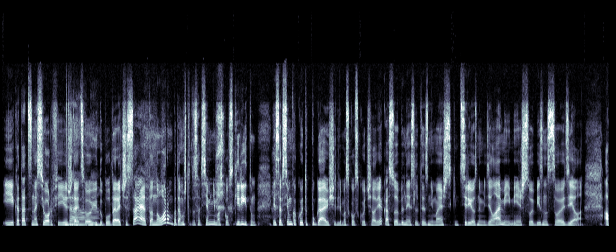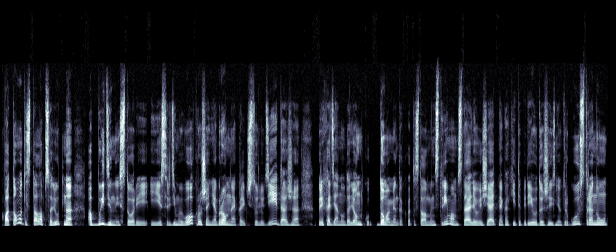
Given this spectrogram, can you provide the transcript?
и кататься на серфе и да, ждать свою да. еду полтора часа, это норм, потому что это совсем не московский ритм и совсем какой-то пугающий для московского человека, особенно если ты занимаешься какими-то серьезными делами, имеешь свой бизнес, свое дело. А потом это стало абсолютно обычным обыденной истории, и среди моего окружения огромное количество людей, даже переходя на удаленку до момента, как это стало мейнстримом, стали уезжать на какие-то периоды жизни в другую страну,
